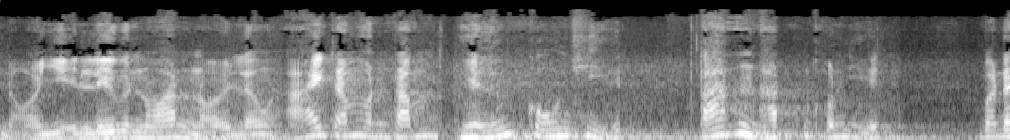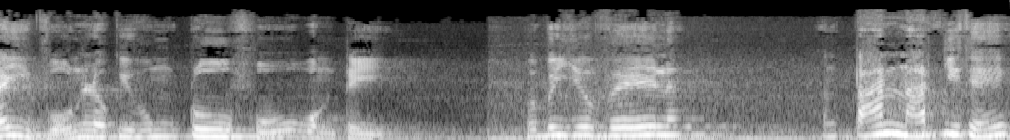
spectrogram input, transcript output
nói như Lê Văn Hoan nói là 200% nghĩa là không còn gì hết, tan nát còn gì hết. Và đây vốn là cái vùng trù phú Quảng Trị. Và bây giờ về là tán nát như thế.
